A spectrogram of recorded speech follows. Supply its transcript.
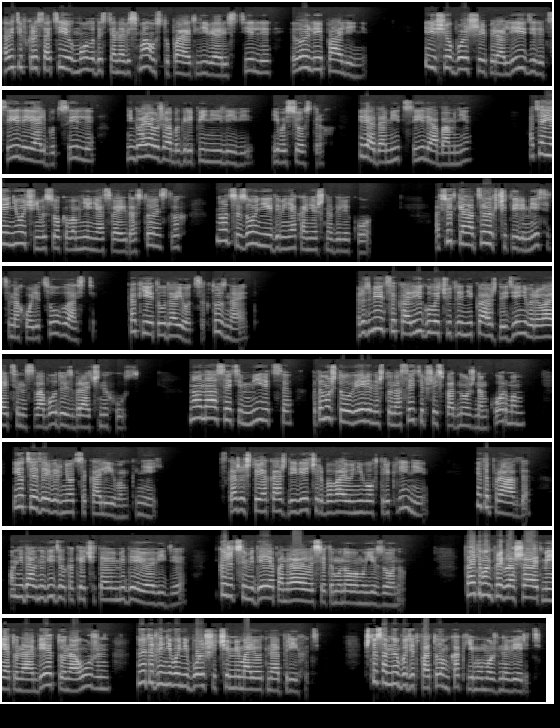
А ведь и в красоте, и в молодости она весьма уступает Ливе Аристилле и Лолле Паолине. И еще больше и Пиролиде, и Альбуцилле, не говоря уже об Агриппине и Ливии, его сестрах, или о Домице, или обо мне. Хотя я и не очень высокого мнения о своих достоинствах, но от Цезонии до меня, конечно, далеко. А все-таки она целых четыре месяца находится у власти. Как ей это удается, кто знает. Разумеется, Калигула чуть ли не каждый день вырывается на свободу из брачных уз. Но она с этим мирится, потому что уверена, что, насытившись подножным кормом, ее Цезарь вернется к оливам, к ней. Скажет, что я каждый вечер бываю у него в триклинии? Это правда. Он недавно видел, как я читаю Медею Овидия, и, кажется, Медея понравилась этому новому Езону. Поэтому он приглашает меня то на обед, то на ужин, но это для него не больше, чем мимолетная прихоть. Что со мной будет потом, как ему можно верить?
